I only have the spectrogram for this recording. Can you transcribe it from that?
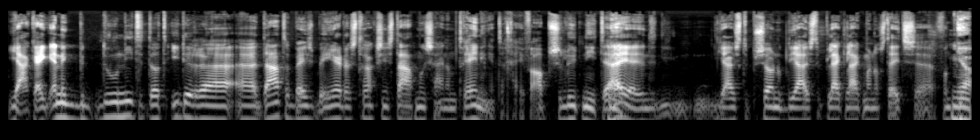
Ja, kijk, en ik bedoel niet dat iedere eh, databasebeheerder straks in staat moet zijn om trainingen te geven. Absoluut niet. Hè? Nee. Je- De juiste persoon op de juiste plek lijkt me nog steeds van Ja.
